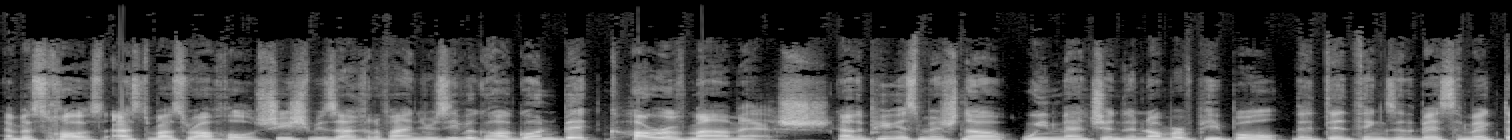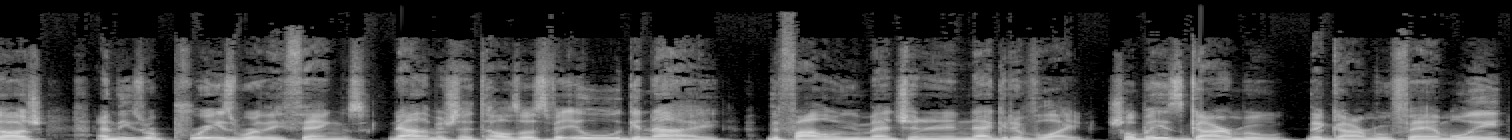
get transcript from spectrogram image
And b'schos, Esther Bas Rachel. She should be zayich to find Rezivik Hagon B'karav Mamish. Now in the previous Mishnah, we mentioned a number of people that did things in the base of Mikdash, and these were praiseworthy things. Now the Mishnah tells us Ve'il Ganai, the following we mention in a negative light. Shalbeis Garmu, the Garmu family.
